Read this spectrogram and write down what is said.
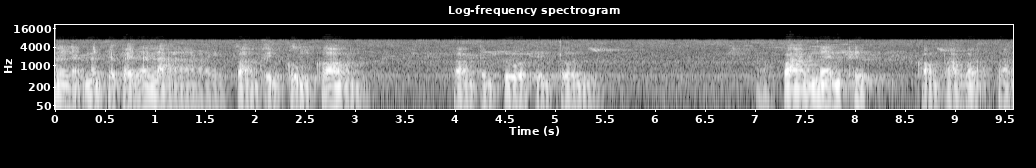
นี้แหละ มันจะไปละลาย ความเป็นกลุ่มก้อน ความเป็นตัวเป็นตน ความแน่นทึบของภาวะความ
